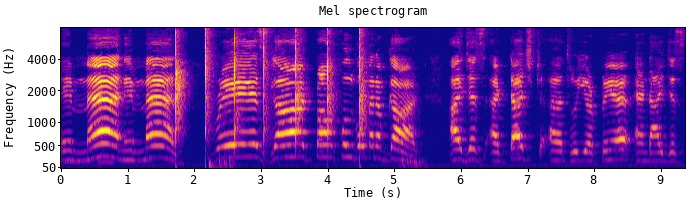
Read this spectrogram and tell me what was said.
Amen. Amen. Praise God, powerful woman of God. I just uh, touched uh, through your prayer and I just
